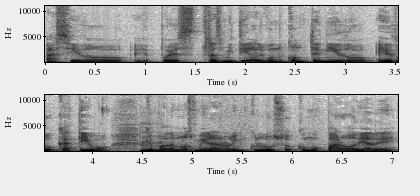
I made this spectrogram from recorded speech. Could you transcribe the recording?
ha sido eh, pues transmitir algún contenido educativo que podemos mirarlo incluso como parodia de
